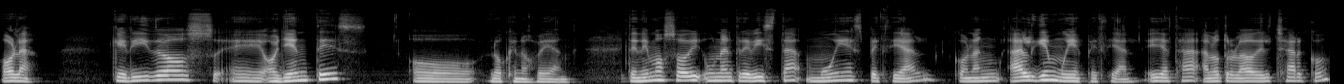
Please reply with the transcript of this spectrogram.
Hola, queridos eh, oyentes o los que nos vean. Tenemos hoy una entrevista muy especial con alguien muy especial. Ella está al otro lado del charco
